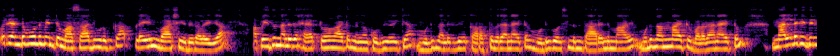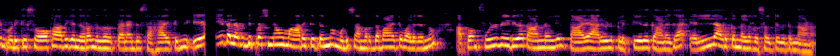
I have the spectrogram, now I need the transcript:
ഒരു രണ്ട് മൂന്ന് മിനിറ്റ് മസാജ് കൊടുക്കുക. പ്ലെയിൻ വാഷ് ചെയ്ത് കളയുക. അപ്പോൾ ഇത് നല്ലൊരു ഹെയർ ടോണറായിട്ട് നിങ്ങൾക്ക് ഉപയോഗിക്കാം. മുടി നല്ല രീതിയിൽ കറുത്ത് വരാനായിട്ടും മുടി കൊഴിച്ചിലും താരനും മാറി മുടി നന്നായിട്ട് വളരാനായിട്ടും നല്ല രീതിയിൽ മുടിക്ക് സ്വാഭാവിക നിറം നിലനിർത്താനായിട്ട് സഹായിക്കുന്നു. ഏത് അലർജി പ്രശ്നവും മാറി കിട്ടുന്നു മുടി സമൃദ്ധമായിട്ട് വളരുന്നു. അപ്പം ഫുൾ വീഡിയോ കാണണമെങ്കിൽ താഴെ ആരോഗ്യം ക്ലിക്ക് ചെയ്ത് കാണുക. എല്ലാവർക്കും നല്ല റിസൾട്ട് കിട്ടുന്നതാണ്.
